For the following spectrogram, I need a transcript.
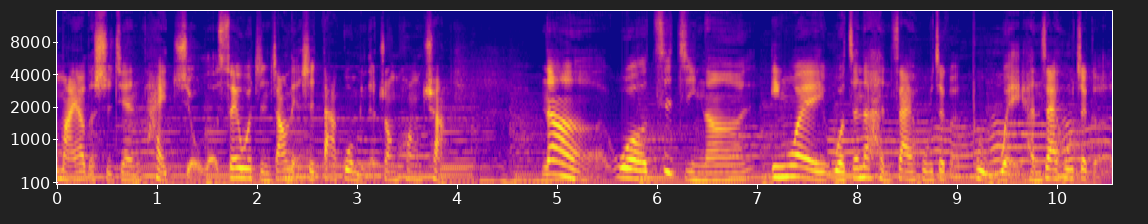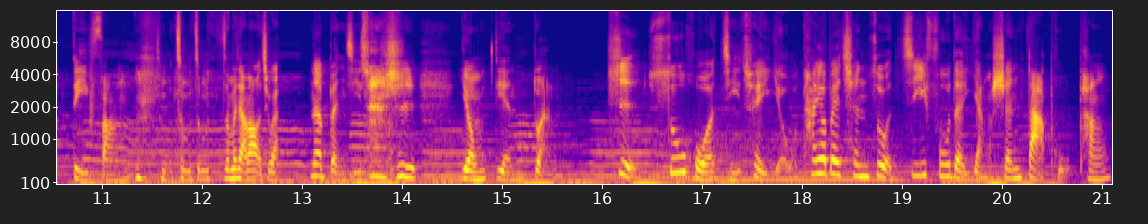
麻药的时间太久了，所以我整张脸是大过敏的状况下。那我自己呢，因为我真的很在乎这个部位，很在乎这个地方，怎么怎么怎么讲都好奇怪。那本集算是有点短。是苏活极萃油，它又被称作肌肤的养生大补汤，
